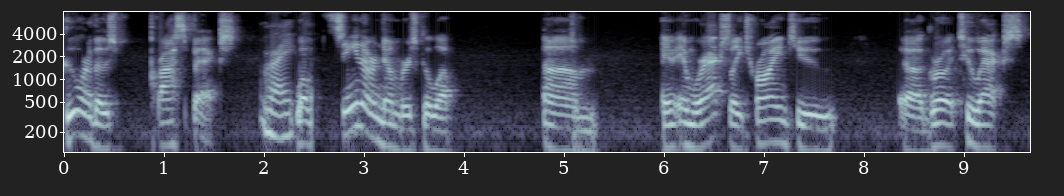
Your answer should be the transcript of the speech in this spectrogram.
who are those prospects Right. well, we've seen our numbers go up, um, and, and we're actually trying to uh, grow at 2x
